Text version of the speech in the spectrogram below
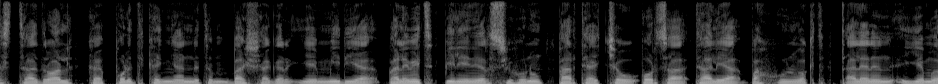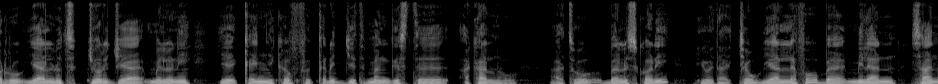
አስተዳድረዋል። ከፖለቲከኛነትም ባሻገር የሚዲያ ባለቤት ቢሊዮኔር ሲሆኑ ፓርቲያቸው ፎርሳ ኢታሊያ በአሁኑ ወቅት ጣሊያንን እየመሩ ያሉት ጆርጂያ ሜሎኒ የቀኝ ክንፍ ቅንጅት መንግሥት አካል ነው። አቶ በርሉስኮኒ ሕይወታቸው ያለፈው በሚላን ሳን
